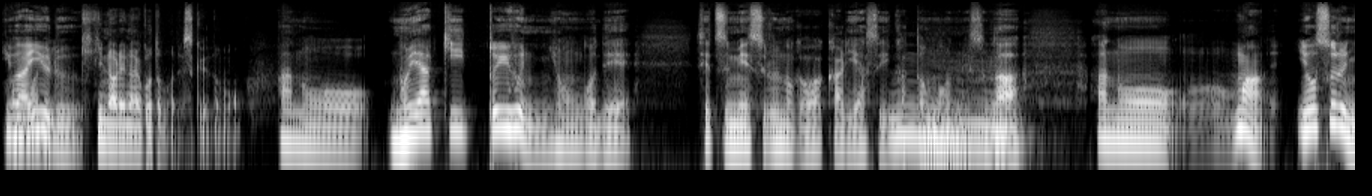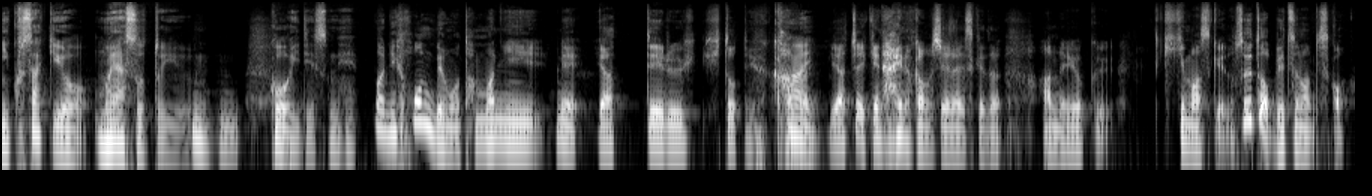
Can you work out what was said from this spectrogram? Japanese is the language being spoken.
いわゆる聞、き慣れない言葉ですけれども。あの、野焼きというふうに日本語で説明するのがわかりやすいかと思うんですが、あの、まあ、要するに草木を燃やすといううんうん行為ですね。まあ、日本でもたまにね、やってる人というか、はい。やっちゃいけないのかもしれないですけど、あの、よく聞きますけど、それとは別なんですか？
